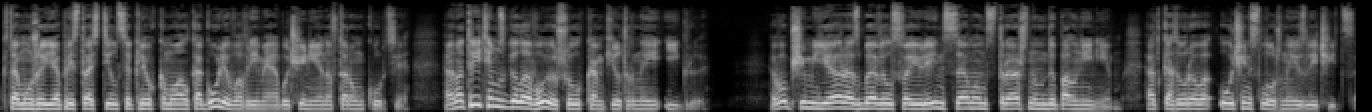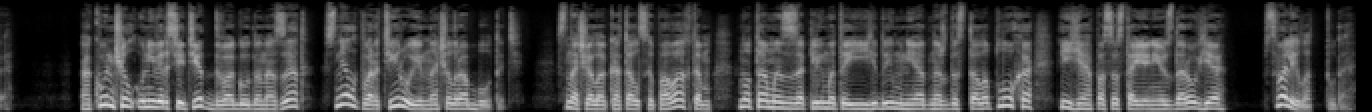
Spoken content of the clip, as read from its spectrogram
К тому же я пристрастился к легкому алкоголю во время обучения на втором курсе, а на третьем с головой ушел в компьютерные игры. В общем, я разбавил свою лень самым страшным дополнением, от которого очень сложно излечиться. Окончил университет два года назад, снял квартиру и начал работать. Сначала катался по вахтам, но там из-за климата и еды мне однажды стало плохо, и я по состоянию здоровья свалил оттуда.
